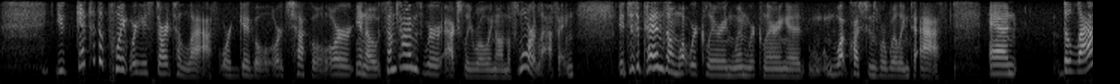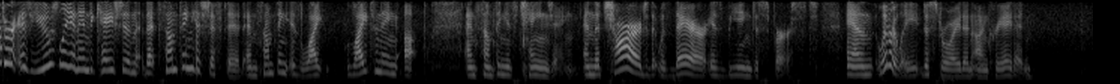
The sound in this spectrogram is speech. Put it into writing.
You get to the point where you start to laugh or giggle or chuckle, or, you know, sometimes we're actually rolling on the floor laughing. It just depends on what we're clearing, when we're clearing it, what questions we're willing to ask. And the laughter is usually an indication that something has shifted and something is light, lightening up and something is changing. And the charge that was there is being dispersed and literally destroyed and uncreated.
